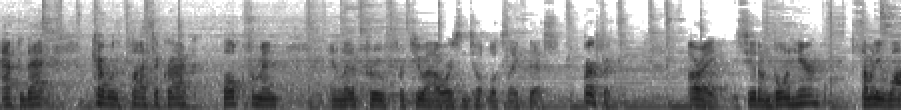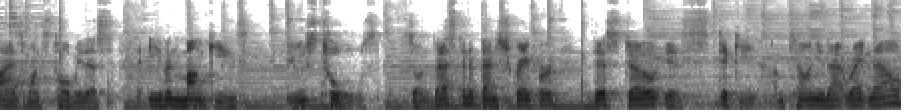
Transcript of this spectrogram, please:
After that, cover with plastic wrap, bulk ferment, and let it proof for two hours until it looks like this. Perfect. All right, you see what I'm doing here? Somebody wise once told me this, that even monkeys use tools. So invest in a bench scraper. This dough is sticky. I'm telling you that right now,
